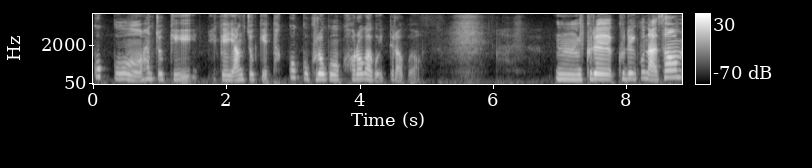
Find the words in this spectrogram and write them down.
꽂고 한쪽 귀 이렇게 양쪽 귀에 탁 꽂고 그러고 걸어가고 있더라고요. 음, 그래, 그리고 나서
